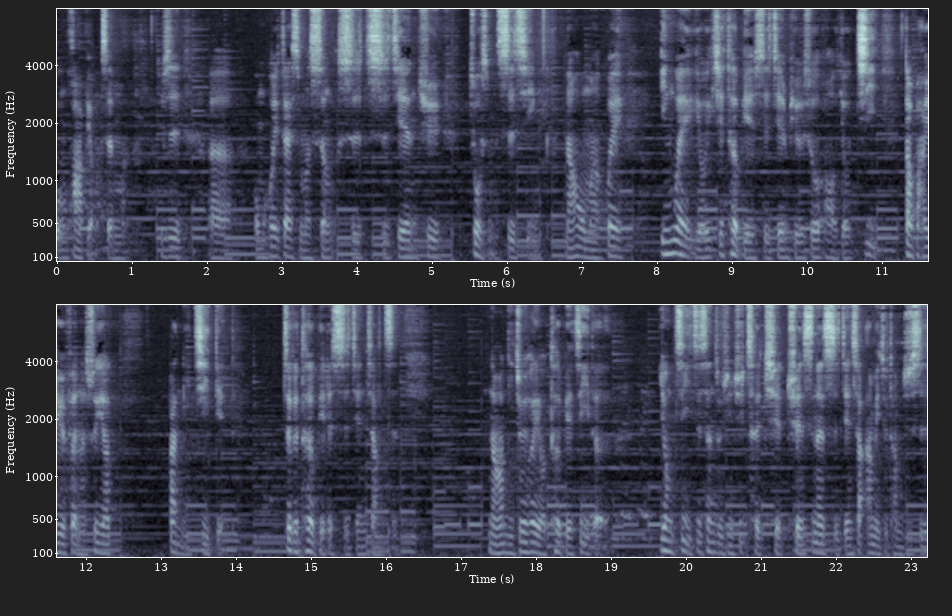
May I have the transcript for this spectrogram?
文化表征嘛，就是呃，我们会在什么生时时间去。做什么事情，然后我们会因为有一些特别的时间，比如说哦，有祭到八月份了，所以要办理祭典，这个特别的时间这样子，然后你就会有特别自己的用自己自身族群去诠诠诠释那个时间，像阿美族他们就是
